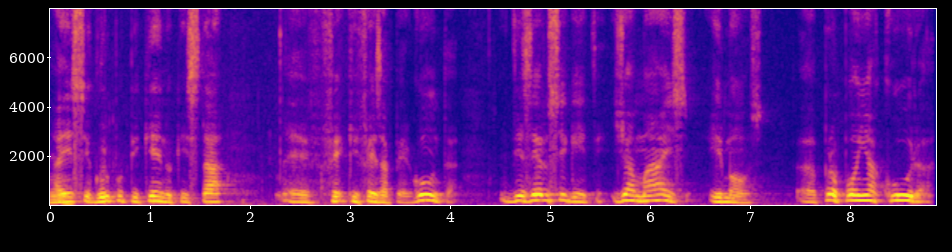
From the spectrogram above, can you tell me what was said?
hum. a esse grupo pequeno que está eh, fe, que fez a pergunta, dizer o seguinte: jamais, irmãos, uh, proponha cura,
